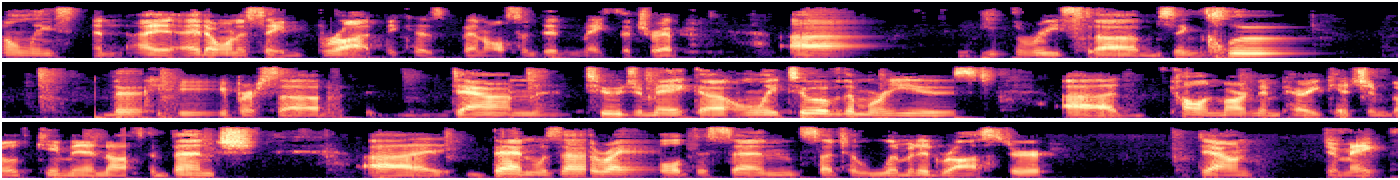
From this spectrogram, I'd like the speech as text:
only sent, I, I don't want to say brought because Ben Olsen didn't make the trip. Uh, three subs, include the keeper sub, down to Jamaica. Only two of them were used. Uh, Colin Martin and Perry Kitchen both came in off the bench. Uh, ben, was that the right call to send such a limited roster down to Jamaica?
